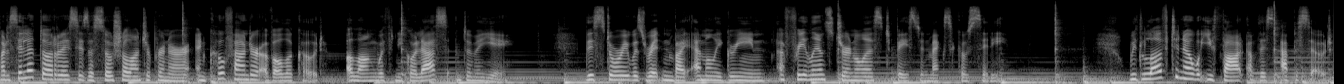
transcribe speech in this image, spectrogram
Marcela Torres is a social entrepreneur and co founder of Olacode, along with Nicolas Demeyer. This story was written by Emily Green, a freelance journalist based in Mexico City. We'd love to know what you thought of this episode.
